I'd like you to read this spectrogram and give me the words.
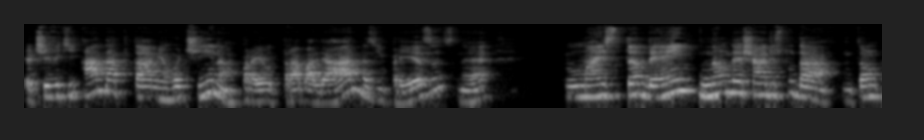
eu tive que adaptar a minha rotina para eu trabalhar nas empresas, né? Mas também não deixar de estudar. Então,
